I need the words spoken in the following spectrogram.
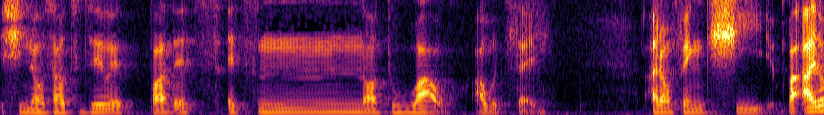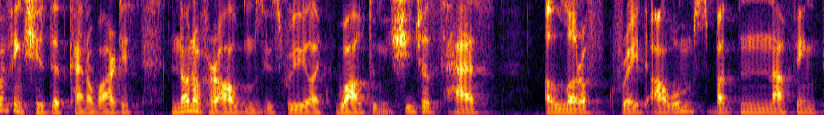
she knows how to do it but it's it's not wow i would say I don't think she, but I don't think she's that kind of artist. None of her albums is really like wow to me. She just has a lot of great albums, but nothing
